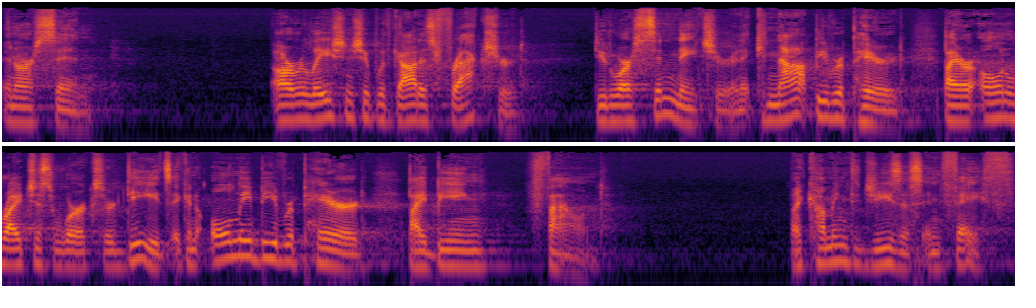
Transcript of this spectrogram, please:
in our sin. Our relationship with God is fractured due to our sin nature, and it cannot be repaired by our own righteous works or deeds. It can only be repaired by being found, by coming to Jesus in faith.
